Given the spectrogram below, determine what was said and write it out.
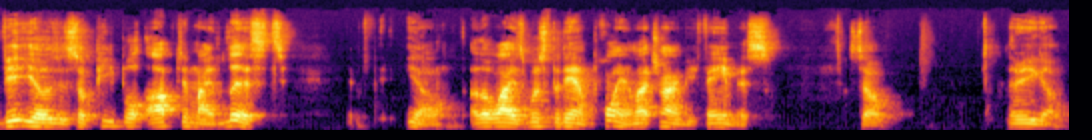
videos is so people opt in my list you know, otherwise, what's the damn point? I'm not trying to be famous. So, there you go.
